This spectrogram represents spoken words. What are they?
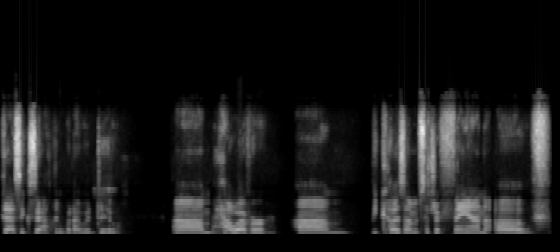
that's exactly what I would do. Um, however, um, because I'm such a fan of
